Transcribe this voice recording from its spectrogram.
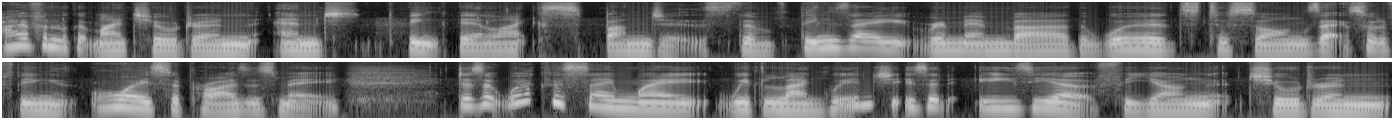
I often look at my children and think they're like sponges. The things they remember, the words to songs, that sort of thing always surprises me. Does it work the same way with language? Is it easier for young children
